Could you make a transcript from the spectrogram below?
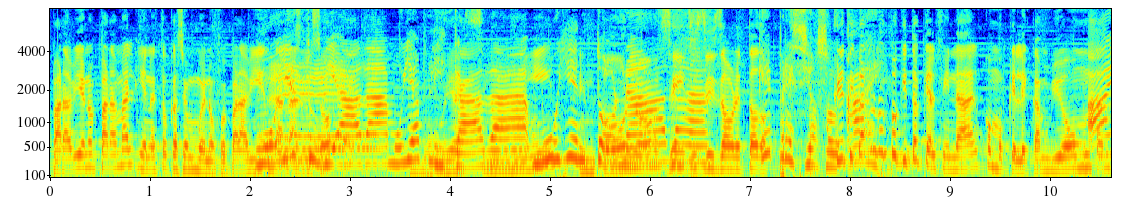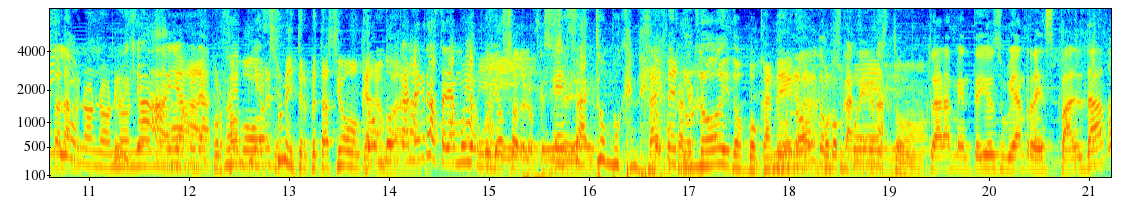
para bien o para mal y en esta ocasión bueno fue para bien. Muy estudiada, muy aplicada, así, muy en tono. entonada. Sí, sí, sí, sobre todo. Qué precioso. Criticaron Ay. un poquito que al final como que le cambió un tanto Ay, a la no, no, no, no, dije, no, "Ay, no, ya, no. mira, Ay, por no favor, empiecen. es una interpretación, Don caramba. Bocanegra estaría muy orgulloso de lo que sucedió. Exacto, un bocanegra. Jaime Nuno y Don Bocanegra. Nuno y Don por Bocanegra. supuesto. Claramente ellos hubieran respaldado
